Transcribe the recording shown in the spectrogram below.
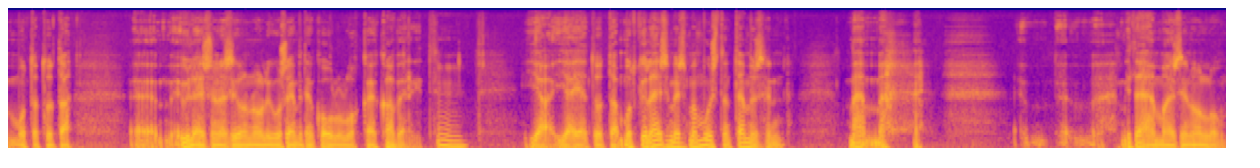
mutta tota, yleisönä silloin oli useimmiten koululuokka ja kaverit. Mm. Ja, ja, ja tota, mutta kyllä esimerkiksi mä muistan tämmöisen, mä, mä mitähän mä olisin ollut,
